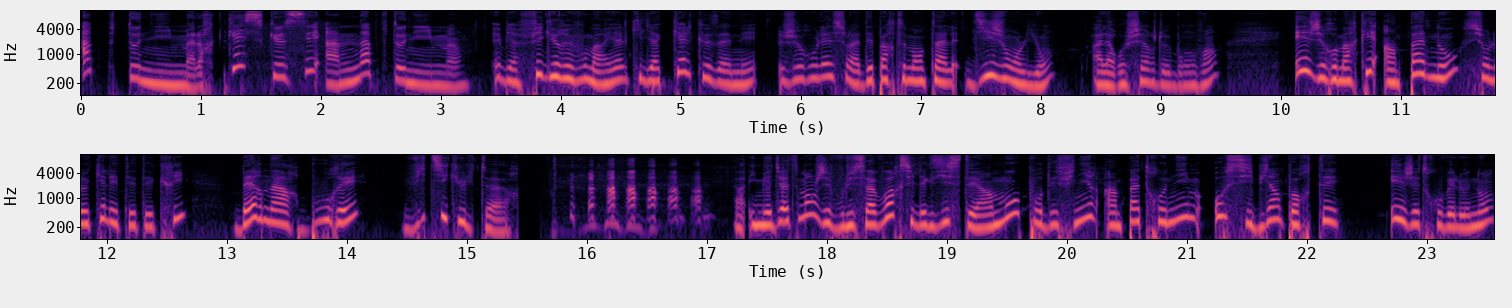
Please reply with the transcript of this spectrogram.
aptonyme. Alors, qu'est-ce que c'est un aptonyme? Eh bien, figurez-vous, Marielle, qu'il y a quelques années, je roulais sur la départementale Dijon-Lyon, à la recherche de bons vins, et j'ai remarqué un panneau sur lequel était écrit Bernard Bourré, viticulteur. Alors, immédiatement, j'ai voulu savoir s'il existait un mot pour définir un patronyme aussi bien porté, et j'ai trouvé le nom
